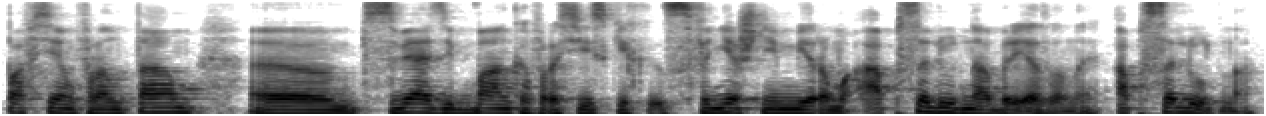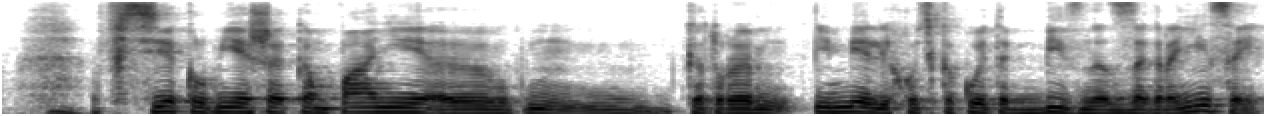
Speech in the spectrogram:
по всем фронтам. Э, связи банков российских с внешним миром абсолютно обрезаны. Абсолютно. Все крупнейшие компании, э, которые имели хоть какой-то бизнес за границей,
